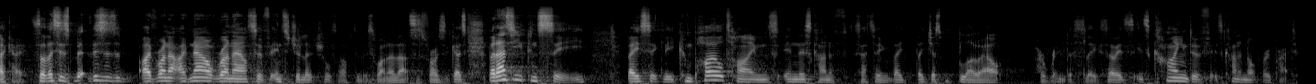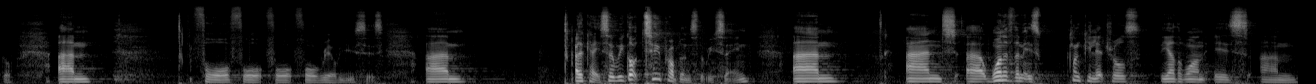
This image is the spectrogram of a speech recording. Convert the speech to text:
Okay, so this is, this is, I've, run out, I've now run out of integer literals after this one, and that's as far as it goes. But as you can see, basically, compile times in this kind of setting, they, they just blow out horrendously. So it's, it's, kind, of, it's kind of not very practical um, for, for, for, for real uses. Um, okay, so we've got two problems that we've seen. Um, and uh, one of them is clunky literals. The other one is um,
